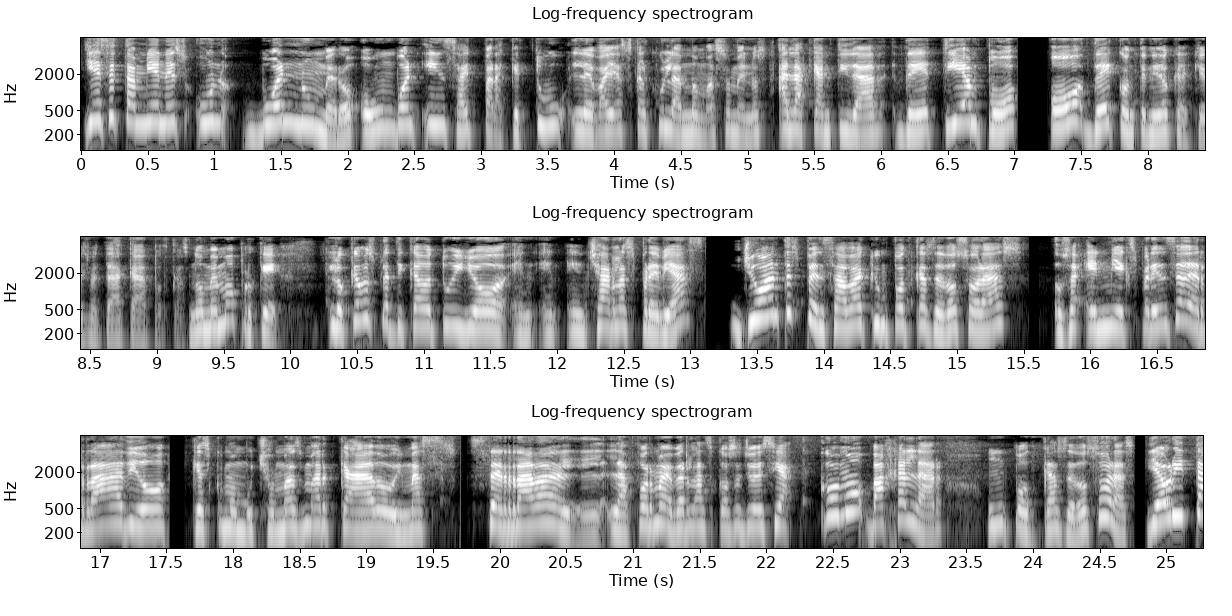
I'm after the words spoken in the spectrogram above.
Y ese también es un buen número o un buen insight para que tú le vayas calculando más o menos a la cantidad de tiempo o de contenido que le quieres meter a cada podcast. No, Memo, porque lo que hemos platicado tú y yo en, en, charlas previas, yo antes pensaba que un podcast de dos horas, o sea, en mi experiencia de radio, que es como mucho más marcado y más cerrada la forma de ver las cosas, yo decía, ¿cómo va a jalar un podcast de dos horas. Y ahorita,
